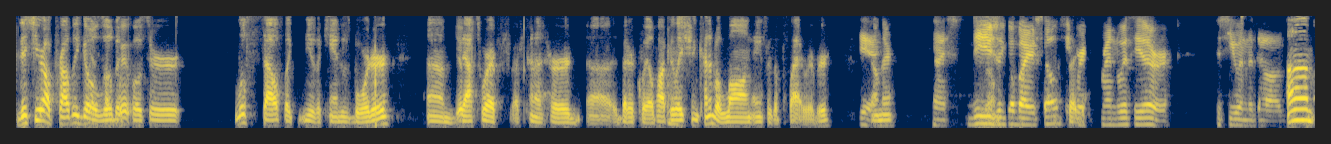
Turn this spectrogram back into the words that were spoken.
This year, I'll probably go Yeah, a so little bit wait- closer, a little south, like near the Kansas border. Um, Yep. That's where I've, I've kind of heard uh, better quail population, kind of along, I think it's like the Platte River Yeah. down there. Nice. Do you So- usually go by yourself? You bring a friend with you, or just you and the dog? Um,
